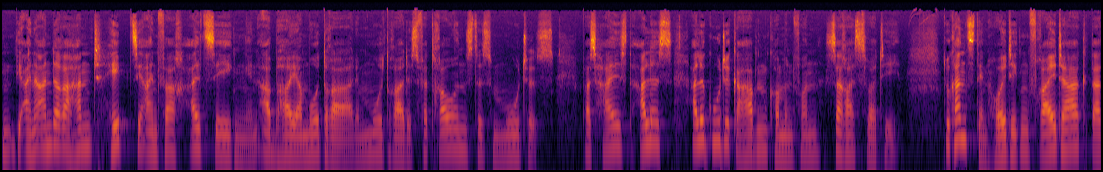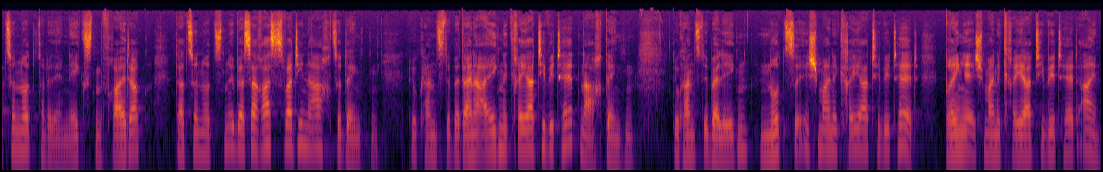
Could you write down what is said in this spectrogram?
die eine andere Hand hebt sie einfach als Segen in Abhaya Mudra, dem Mudra des Vertrauens, des Mutes. Was heißt, alles, alle gute Gaben kommen von Saraswati. Du kannst den heutigen Freitag dazu nutzen oder den nächsten Freitag dazu nutzen, über Saraswati nachzudenken. Du kannst über deine eigene Kreativität nachdenken. Du kannst überlegen, nutze ich meine Kreativität? Bringe ich meine Kreativität ein?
